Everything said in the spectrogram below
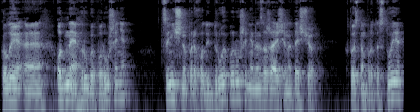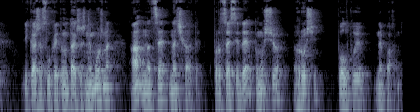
коли е, одне грубе порушення цинічно переходить друге порушення, незважаючи на те, що хтось там протестує і каже: слухайте, ну так же ж не можна, а на це начхати. Процес іде, тому що гроші полтвою не пахнуть.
